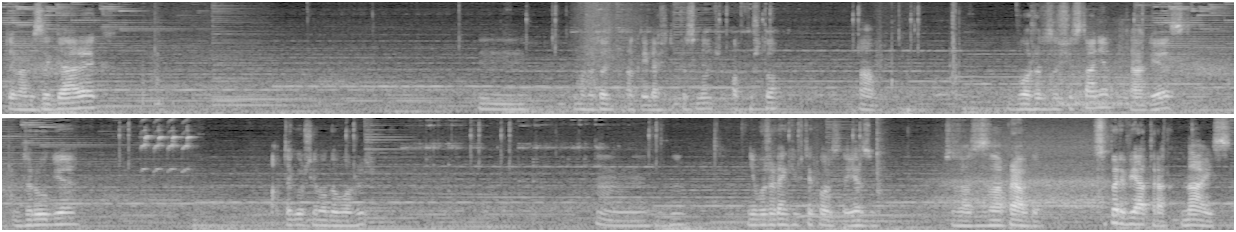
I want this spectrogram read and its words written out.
Tutaj mam zegarek. Hmm, może to... Okej, da się to przesunąć. Otwórz to. A. Włożę to, co się stanie? Tak jest. Drugie. A tego już nie mogę włożyć. Hmm. Nie włożę ręki w te kolce, Jezu. Co za, za naprawdę. Super wiatrak, nice.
